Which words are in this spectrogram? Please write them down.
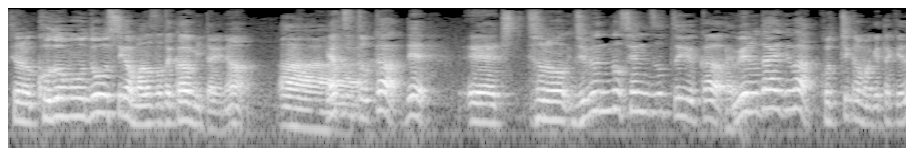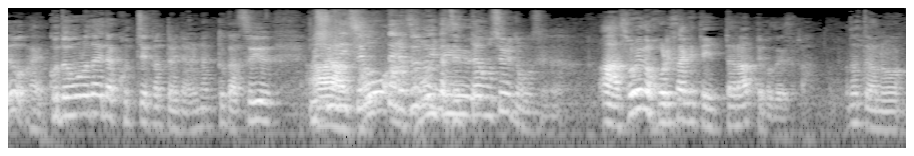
その子供同士がまた戦うみたいなやつとかで、えーちその自分の先祖というか、はい。上の代ではこっちが負けたけど、はい。子供の代ではこっちが勝ったみたいななんとかそういう後ろに背負ってる部分が絶対面白いと思うんですよね。あそういうの掘り下げていったらってことですか？だってあの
